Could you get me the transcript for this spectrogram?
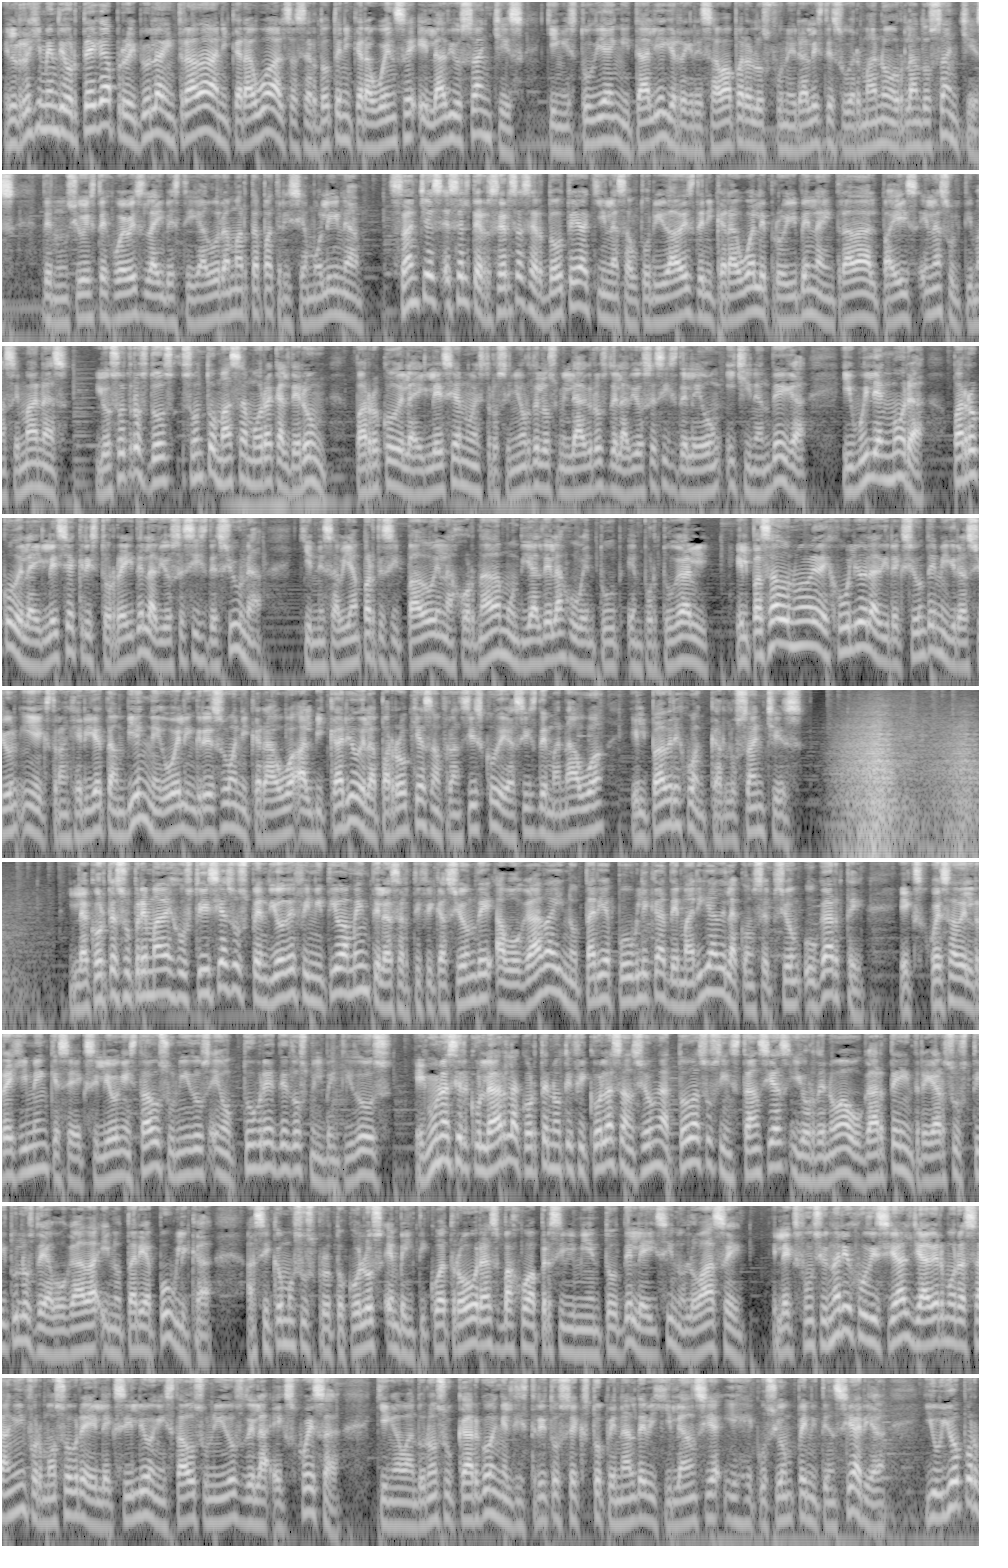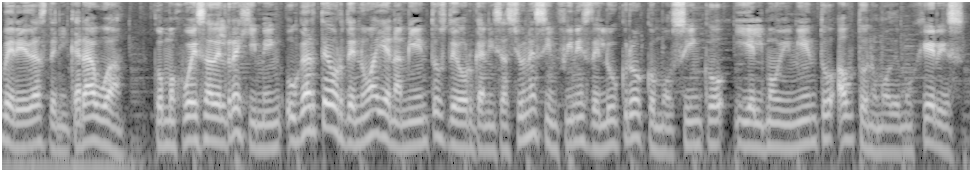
El régimen de Ortega prohibió la entrada a Nicaragua al sacerdote nicaragüense Eladio Sánchez, quien estudia en Italia y regresaba para los funerales de su hermano Orlando Sánchez, denunció este jueves la investigadora Marta Patricia Molina. Sánchez es el tercer sacerdote a quien las autoridades de Nicaragua le prohíben la entrada al país en las últimas semanas. Los otros dos son Tomás Zamora Calderón, párroco de la iglesia Nuestro Señor de los Milagros de la diócesis de León y Chinandega, y William Mora, párroco de la iglesia Cristo Rey de la diócesis de Ciuna, quienes habían participado en la Jornada Mundial de la Juventud en Portugal. El pasado 9 de julio, la Dirección de Migración y Extranjería también negó el ingreso a Nicaragua al vicario de la parroquia San Francisco de Asís de Managua, el padre Juan Carlos Sánchez. La Corte Suprema de Justicia suspendió definitivamente la certificación de abogada y notaria pública de María de la Concepción Ugarte, ex jueza del régimen que se exilió en Estados Unidos en octubre de 2022. En una circular, la Corte notificó la sanción a todas sus instancias y ordenó a Ugarte entregar sus títulos de abogada y notaria pública, así como sus protocolos en 24 horas bajo apercibimiento de ley si no lo hace. El exfuncionario judicial Yader Morazán informó sobre el exilio en Estados Unidos de la ex jueza, quien abandonó su cargo en el Distrito Sexto Penal de Vigilancia y Ejecución Penitenciaria y huyó por veredas de Nicaragua. Como jueza del régimen, Ugarte ordenó allanamientos de organizaciones sin fines de lucro como Cinco y el Movimiento Autónomo de Mujeres.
